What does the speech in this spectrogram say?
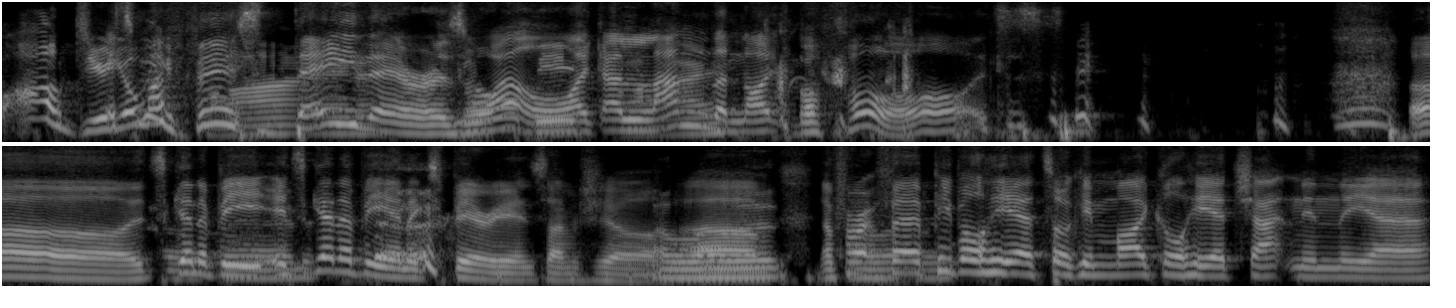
oh, dude. It's my first fine. day there as You'll well. Like I land the night before. It's just oh, it's gonna be it's gonna be an experience, I'm sure. Um, and for, for people here talking, Michael here chatting in the uh,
